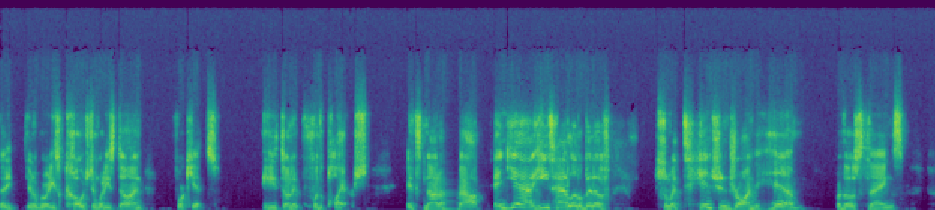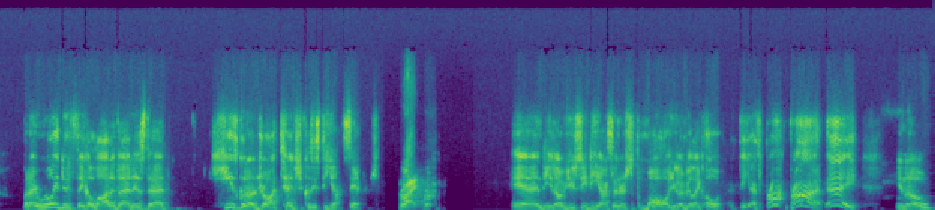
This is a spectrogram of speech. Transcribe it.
that you know what he's coached and what he's done for kids. He's done it for the players. It's not about, and yeah, he's had a little bit of some attention drawn to him for those things. But I really do think a lot of that is that he's going to draw attention because he's Deion Sanders. Right. And, you know, if you see Deion Sanders at the mall, you're going to be like, oh, that's Prime, Prime, hey, you know,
